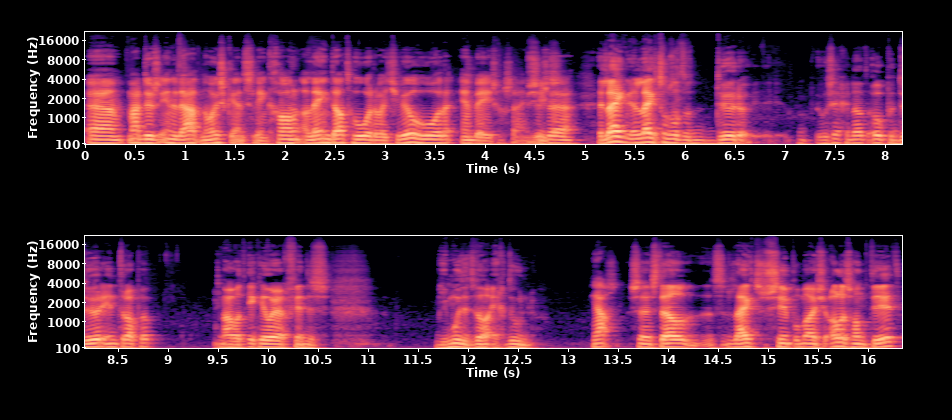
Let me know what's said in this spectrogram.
Ehm, maar dus inderdaad noise cancelling. Gewoon Ja. alleen dat horen wat je wil horen en bezig zijn. Precies. Dus eh, Het lijkt, het lijkt soms dat we deuren, hoe zeg je dat, open deuren intrappen. Maar wat ik heel erg vind is, je moet het wel echt doen. Ja. Stel, het lijkt zo simpel, maar als je alles hanteert,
